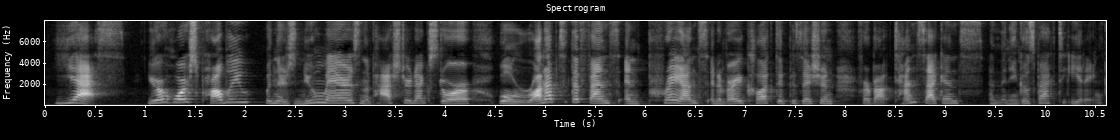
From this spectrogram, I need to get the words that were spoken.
Yes, your horse probably, when there's new mares in the pasture next door, will run up to the fence and prance in a very collected position for about 10 seconds, and then he goes back to eating.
